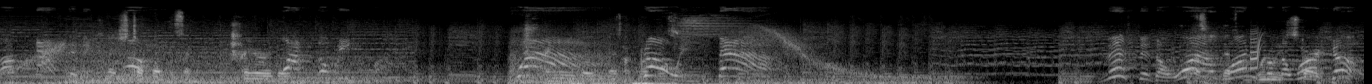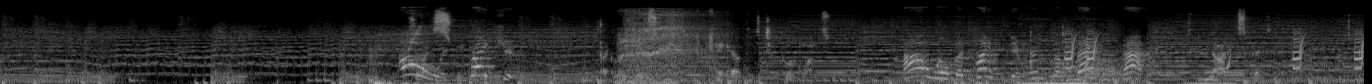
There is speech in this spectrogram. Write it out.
A massive can I just talk about this like trainer ago? What's the weak spot? Wow! Can I talk about Going down! This is a wild that's one one from the start. word go. Oh, it's sweet. Raichu! Like, let's just take out these two Pokemon. How will the type difference affect battle? Not expecting it. Uh,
